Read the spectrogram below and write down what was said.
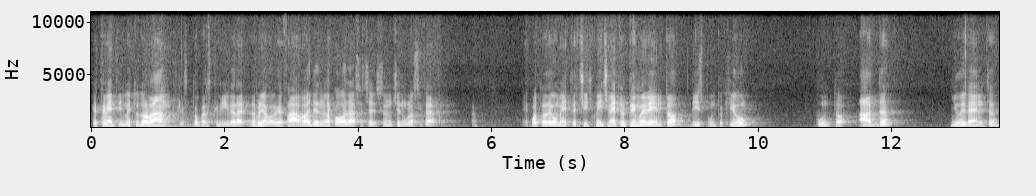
perché altrimenti il metodo run che sto per scrivere, la prima cosa che fa va a vedere nella coda, se, se non c'è nulla si ferma. E qualcosa devo metterci, quindi ci metto il primo evento, this.q.add new event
